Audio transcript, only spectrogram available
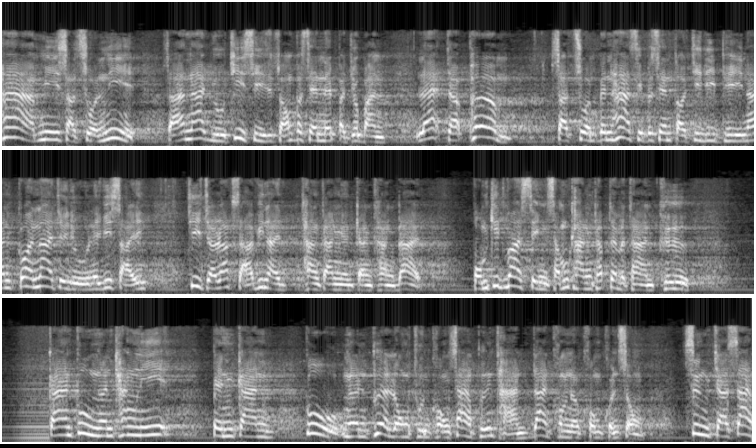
ถ้ามีสัดส่วนหนี้สาธารณะอยู่ที่ 42%ในปัจจุบัน และจะเพิ่มสัดส่วนเป็น 50%ต่อ GDP นั้นก็น่าจะอยู่ในวิสัยที่จะรักษาวินัยทางการเงินการคลังได้ ผมคิดว่าสิ่งสำคัญครับท่านประธานคือ การกู้เงินครั้งนี้เป็นการกู้เงินเพื่อลงทุนโครงสร้างพื้นฐานด้านคมนาคมขนส่ง ซึ่งจะสร้าง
